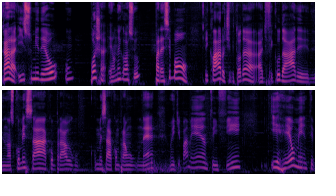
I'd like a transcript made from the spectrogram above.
Cara, isso me deu um. Poxa, é um negócio, parece bom. E claro, tive toda a dificuldade de nós começar a comprar, começar a comprar um, né, um equipamento, enfim. E realmente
